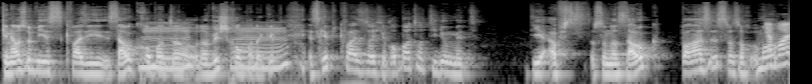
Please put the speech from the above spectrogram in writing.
Genauso wie es quasi Saugroboter Mhm. oder Wischroboter Mhm. gibt. Es gibt quasi solche Roboter, die du mit, die auf so einer Saugbasis, was auch immer, Jawohl,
